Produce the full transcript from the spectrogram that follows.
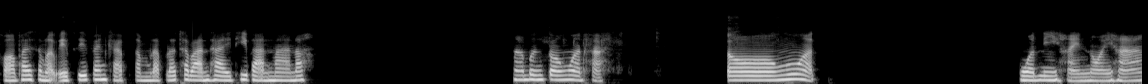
ขออภัยสำหรับ FC แฟนคลับสำหรับรัฐบาลไทยที่ผ่านมาเนาะมาเบิ่งตองวดค่ะตองวดงวดนี้หายหน่อยหาง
